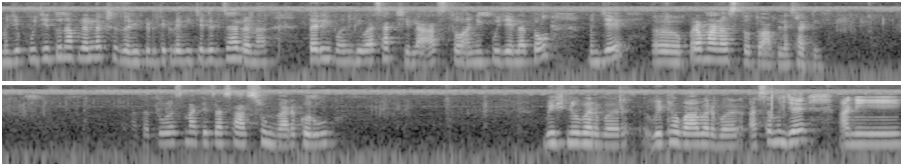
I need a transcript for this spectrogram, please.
म्हणजे पूजेतून आपलं लक्ष जर इकडे तिकडे विचलित झालं ना तरी पण दिवा साक्षीला असतो आणि पूजेला तो म्हणजे प्रमाण असतो तो आपल्यासाठी. आता तुळस मातेचा सास शृंगार करू. विष्णूबरोबर विठोबाबरोबर असं म्हणजे आणि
